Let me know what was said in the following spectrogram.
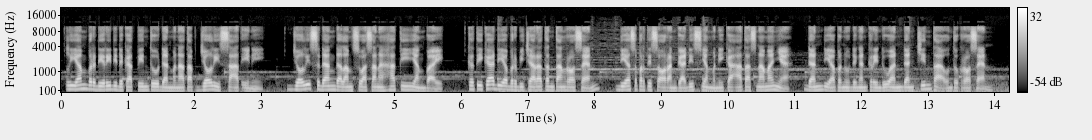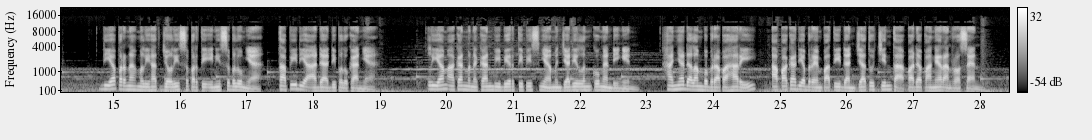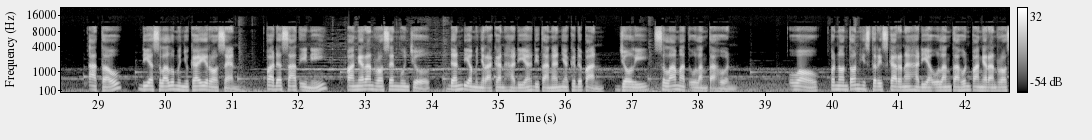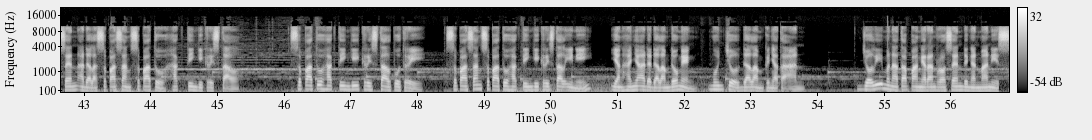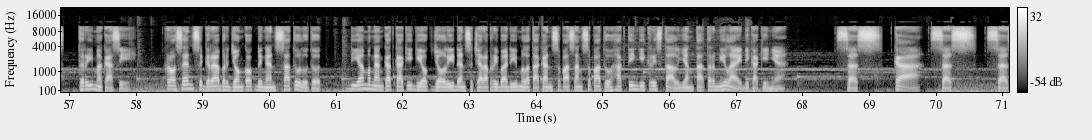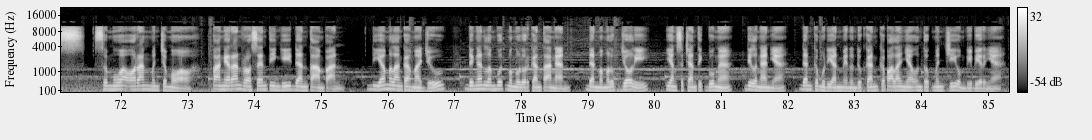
Liam berdiri di dekat pintu dan menatap Jolly saat ini. Jolly sedang dalam suasana hati yang baik. Ketika dia berbicara tentang Rosen, dia seperti seorang gadis yang menikah atas namanya, dan dia penuh dengan kerinduan dan cinta untuk Rosen. Dia pernah melihat Jolly seperti ini sebelumnya, tapi dia ada di pelukannya. Liam akan menekan bibir tipisnya menjadi lengkungan dingin. Hanya dalam beberapa hari, apakah dia berempati dan jatuh cinta pada Pangeran Rosen? Atau, dia selalu menyukai Rosen? Pada saat ini, Pangeran Rosen muncul, dan dia menyerahkan hadiah di tangannya ke depan, Jolly, selamat ulang tahun. Wow, penonton histeris karena hadiah ulang tahun Pangeran Rosen adalah sepasang sepatu hak tinggi kristal. Sepatu hak tinggi kristal putri. Sepasang sepatu hak tinggi kristal ini, yang hanya ada dalam dongeng, muncul dalam kenyataan. Jolly menatap Pangeran Rosen dengan manis, terima kasih. Rosen segera berjongkok dengan satu lutut. Dia mengangkat kaki giok Jolly dan secara pribadi meletakkan sepasang sepatu hak tinggi kristal yang tak ternilai di kakinya. Ses, ka, ses, ses. Semua orang mencemooh. Pangeran Rosen tinggi dan tampan. Dia melangkah maju, dengan lembut mengulurkan tangan, dan memeluk Jolly, yang secantik bunga, di lengannya, dan kemudian menundukkan kepalanya untuk mencium bibirnya.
